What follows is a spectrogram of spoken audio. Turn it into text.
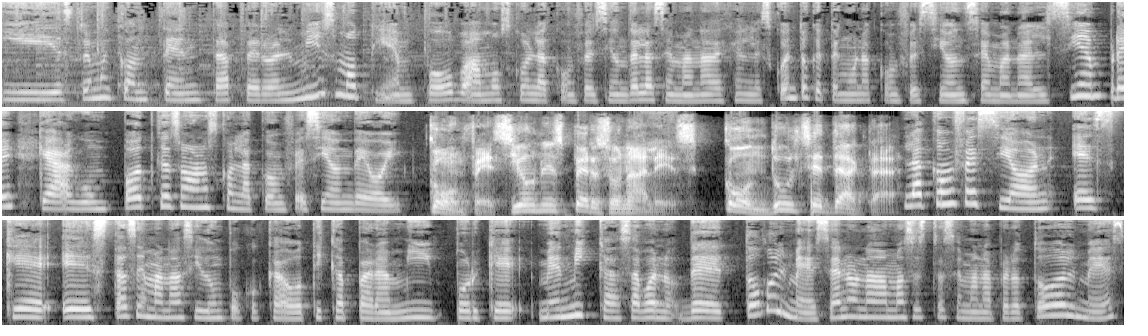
y estoy muy contenta, pero al mismo tiempo vamos con la confesión de la semana. Déjenles cuento que tengo una confesión semanal siempre que hago un podcast. Vamos con la confesión de hoy. Confesiones personales con Dulce Dagda. La confesión es que esta semana ha sido un poco caótica para mí porque en mi casa, bueno, de todo el mes, ¿eh? no nada más esta semana, pero todo el mes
